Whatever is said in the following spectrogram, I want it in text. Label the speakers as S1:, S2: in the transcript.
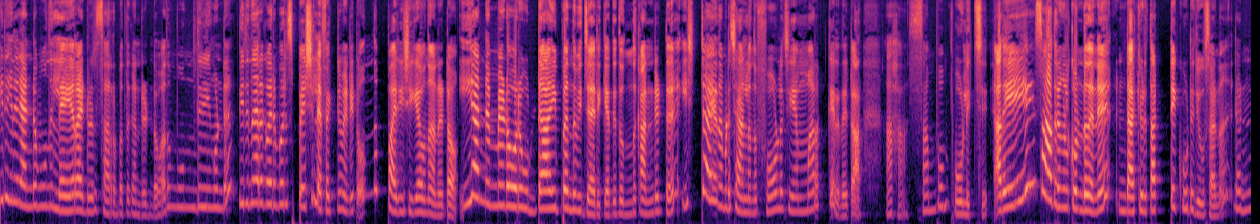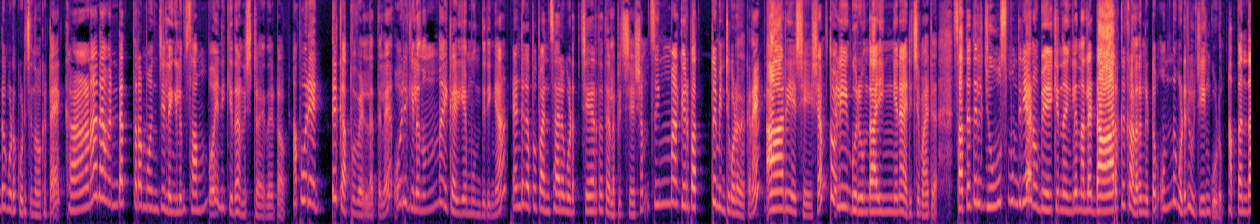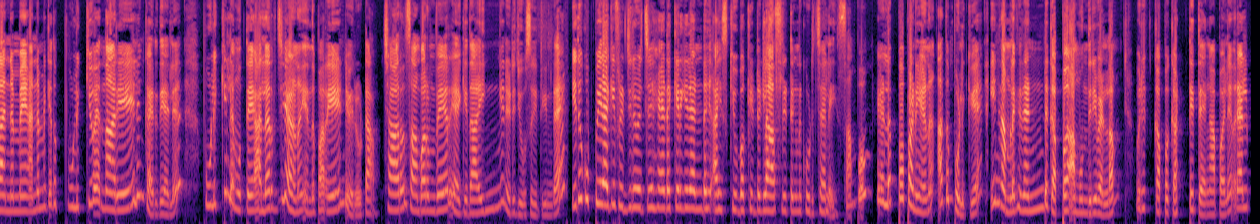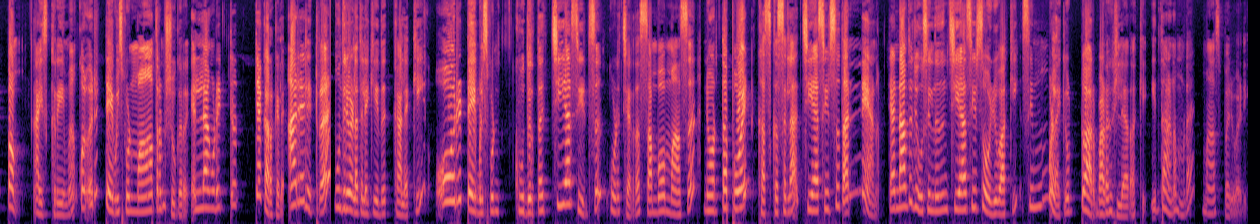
S1: ഇത് ഇതിങ്ങനെ രണ്ട് മൂന്ന് ലെയർ ആയിട്ട് ഒരു സർബത്ത് കണ്ടിട്ടുണ്ടോ? അത് മുന്തിരിയും കൊണ്ട് വിരുന്നേരൊക്കെ വരുമ്പോൾ ഒരു സ്പെഷ്യൽ എഫക്റ്റിന് വേണ്ടിട്ട് ഒന്ന് പരീക്ഷിക്കാവുന്നതാണ് കേട്ടോ ഈ അന്നമ്മയുടെ ഒരു ഉഡായിപ്പ് എന്ന് വിചാരിക്കാതെ ഇതൊന്ന് കണ്ടിട്ട് ഇഷ്ടമായ നമ്മുടെ ചാനൽ ഒന്ന് ഫോളോ ചെയ്യാൻ മറക്കരുത് കേട്ടോ ആഹാ സംഭവം പൊളിച്ച്. അതേ സാധനങ്ങൾ കൊണ്ട് തന്നെ ഉണ്ടാക്കിയ ഒരു തട്ടിക്കൂട്ട് ജ്യൂസാണ് രണ്ടും കൂടെ കുടിച്ച് നോക്കട്ടെ. കാണാൻ അവന്റെ അത്ര മൊഞ്ചില്ലെങ്കിലും സംഭവം എനിക്ക് ഇതാണ് ഇഷ്ടമായത് കേട്ടോ അപ്പോൾ ഒരു എട്ട് കപ്പ് വെള്ളത്തിൽ ഒരു കിലോ നന്നായി കഴുകിയ മുന്തിരിങ്ങ രണ്ട് കപ്പ് പഞ്ചസാര കൂടെ ചേർത്ത് തിളപ്പിച്ച ശേഷം സിമ്മാക്കി ഒരു പത്ത് മിനിറ്റ് കൂടെ വെക്കണേ. ആറിയ ശേഷം തൊലിയും കുരുവും ഇങ്ങനെ അരിച്ചു മാറ്റുക. സത്യത്തിൽ ജ്യൂസ് മുന്തിരിയാണ് ഉപയോഗിക്കുന്നതെങ്കിൽ നല്ല ഡാർക്ക് കളറും കിട്ടും ഒന്നും കൂടെ രുചിയും കൂടും. അപ്പം എന്താ അന്നമ്മ? അന്നമ്മയ്ക്ക് അത് പുളിക്കോ എന്നാരേലും കരുതിയാൽ പുളിക്കില്ല മുത്തേ അലർജിയാണ് എന്ന് പറയേണ്ടി വരും കേട്ടോ ചാറും സാമ്പാറും വേറെ ആക്കി ഇതാ ഇങ്ങനെ ഒരു ജ്യൂസ് കിട്ടിയിട്ടുണ്ട്. ഇത് കുപ്പിയിലാക്കി ഫ്രിഡ്ജിൽ വെച്ച് ഇടയ്ക്കിടയ്ക്ക് രണ്ട് ഐസ് ക്യൂബ് ഒക്കെ ഇട്ട് ഗ്ലാസ്സിലിട്ട് ഇങ്ങനെ കുടിച്ചാലേ സംഭവം എളുപ്പ പണിയാണ് അതും പുളിക്കുവേ. ഇനി നമ്മൾ രണ്ട് കപ്പ് ആ മുന്തിരി വെള്ളം ഒരു കപ്പ് കട്ടി തേങ്ങാപ്പാൽ ഒരല്പം ഐസ്ക്രീം ഒരു ടേബിൾ സ്പൂൺ മാത്രം ഷുഗർ എല്ലാം കൂടി ഇട്ട് ഒറ്റ കറക്കൽ അര ലിറ്റർ മുന്തിരി വെള്ളത്തിലേക്ക് ഇത് കലക്കി ഒരു ടേബിൾ സ്പൂൺ കുതിർത്ത ചിയ സീഡ്സ് കൂടെ ചേർത്ത സംഭവം മാസ് നോർത്ത പോയിന്റ് കസ്കസല ചിയ സീഡ്സ് തന്നെയാണ്. രണ്ടാമത്തെ ജ്യൂസിൽ നിന്നും ചിയ സീഡ്സ് ഒഴിവാക്കി സിമ്പിളാക്കി ഒട്ടും ആർഭാടം ഇല്ലാതാക്കി ഇതാണ് നമ്മുടെ മാസ് പരിപാടി.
